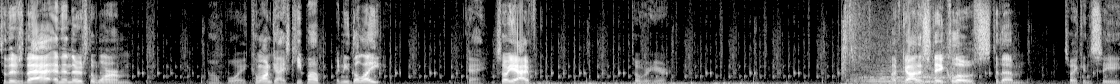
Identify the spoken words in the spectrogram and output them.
So there's that, and then there's the worm. Oh boy. Come on, guys, keep up. I need the light. Okay. So yeah, I've... It's over here. I've got to stay close to them so I can see.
